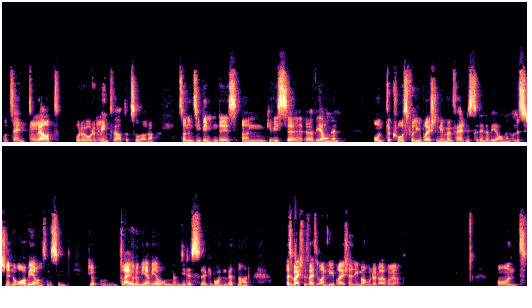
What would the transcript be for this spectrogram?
Prozent mhm. Wert oder, oder mhm. gewinnt Wert dazu, oder? Sondern sie binden das an gewisse äh, Währungen und der Kurs von Libra ist dann immer im Verhältnis zu den Währungen. Und es ist nicht nur eine Währung, sondern es sind, ich glaube, drei oder mehr Währungen, an die das äh, gebunden wird. Nachher. Also beispielsweise ein Libra ist halt immer 100 Euro ja. wert. Und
